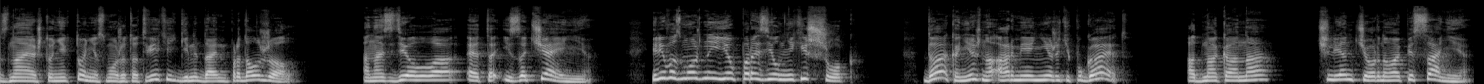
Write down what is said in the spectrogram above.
Зная, что никто не сможет ответить, Генедайн продолжал. Она сделала это из отчаяния. Или, возможно, ее поразил некий шок. Да, конечно, армия нежити пугает. Однако она – член Черного Писания.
